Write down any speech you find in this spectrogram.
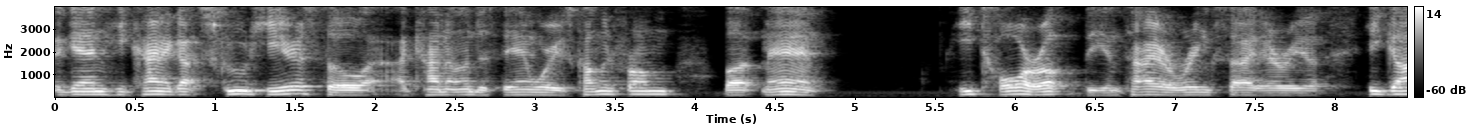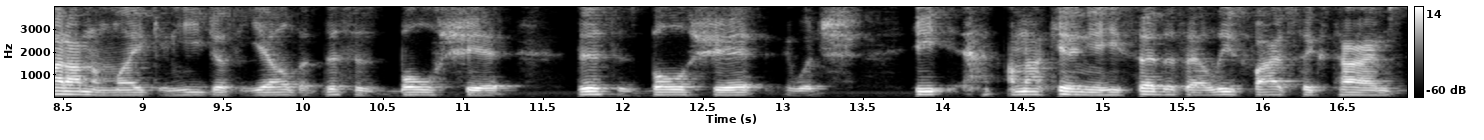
again, he kind of got screwed here, so I kind of understand where he's coming from. But man, he tore up the entire ringside area. He got on the mic and he just yelled that this is bullshit. This is bullshit, which he i'm not kidding you he said this at least five six times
